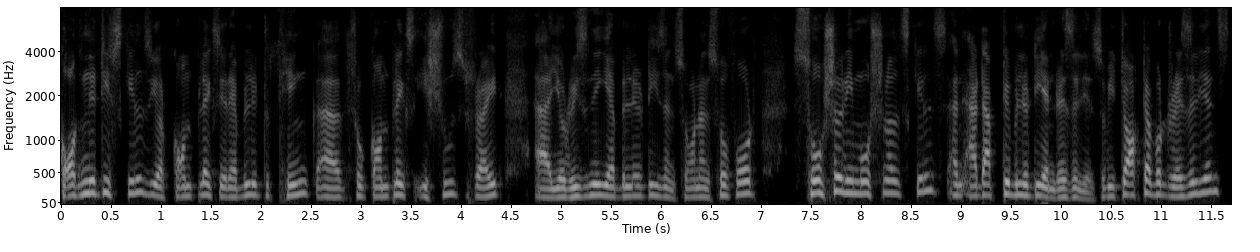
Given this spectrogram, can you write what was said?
cognitive skills, your complex, your ability to think uh, through complex issues, right? Uh, your reasoning abilities, and so on and so forth. Social emotional skills and adaptability and resilience. So we talked about resilience.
